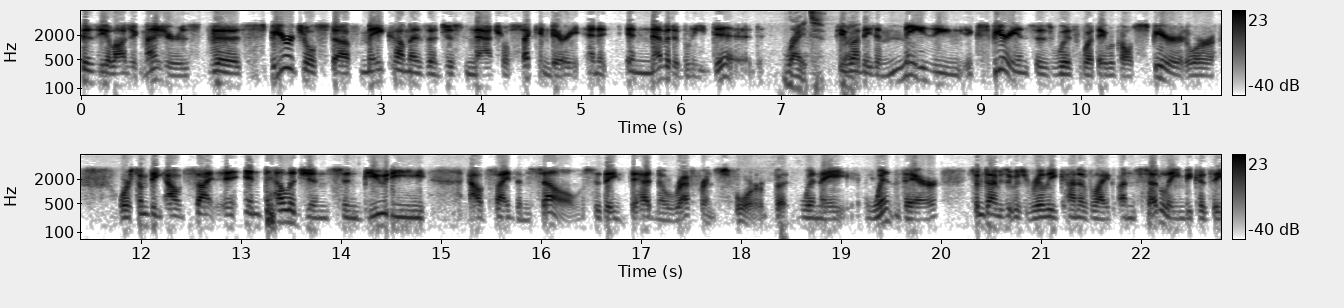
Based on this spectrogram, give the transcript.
physiologic measures. The spiritual stuff may come as a just natural secondary, and it inevitably did. Right. People right. have these amazing experiences with what they would call spirit or or something outside intelligence and beauty outside themselves that they, they had no reference for. But when they went there, sometimes it was really kind of like unsettling because they,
